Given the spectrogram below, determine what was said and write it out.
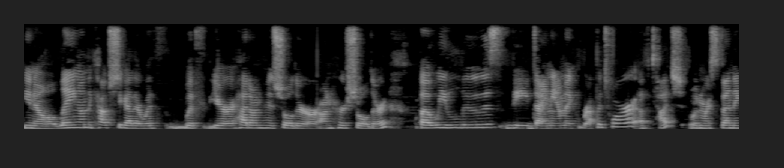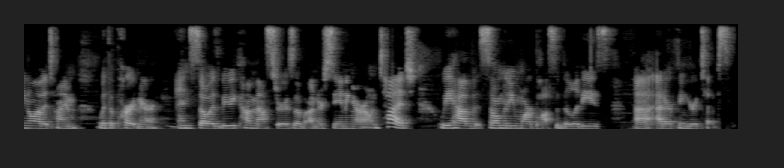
you know laying on the couch together with with your head on his shoulder or on her shoulder. But we lose the dynamic repertoire of touch when we're spending a lot of time with a partner. And so as we become masters of understanding our own touch we have so many more possibilities uh, at our fingertips.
